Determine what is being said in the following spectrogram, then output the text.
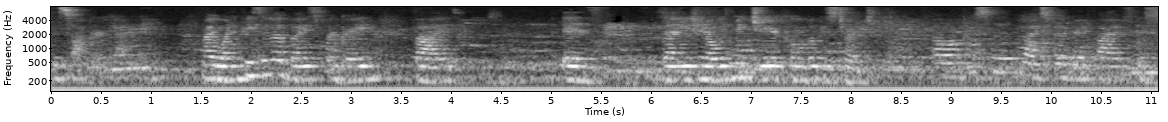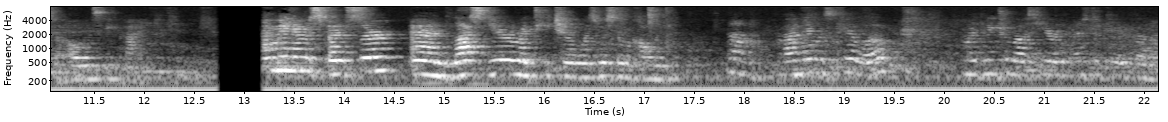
the soccer academy. My one piece of advice for grade five is that you should always make sure your Chromebook is charged. One piece of advice for grade five is to always be kind. Hi, my name is Spencer, and last year my teacher was Mr. McCauley. My name is Caleb. My teacher last year was Mr. Kiapella.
